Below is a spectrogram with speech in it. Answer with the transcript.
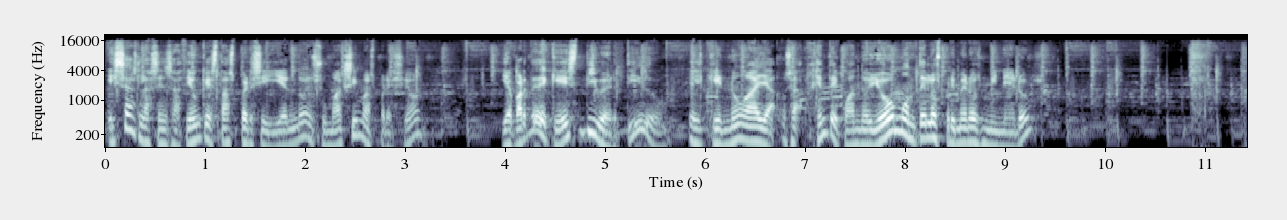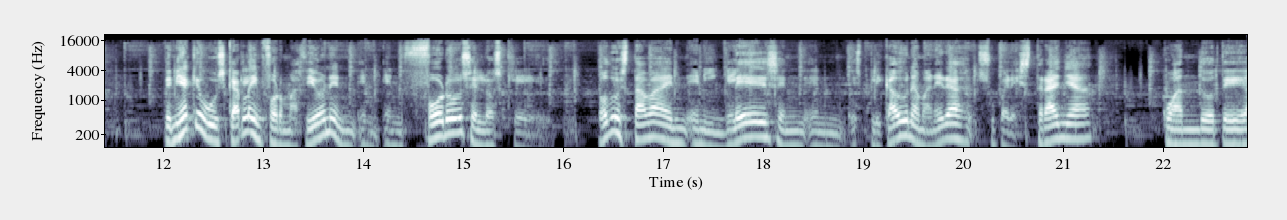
esa es la sensación que estás persiguiendo en su máxima expresión. Y aparte de que es divertido el que no haya... O sea, gente, cuando yo monté los primeros mineros, tenía que buscar la información en, foros en los que todo estaba en, inglés, en, explicado de una manera súper extraña. Cuando, te,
